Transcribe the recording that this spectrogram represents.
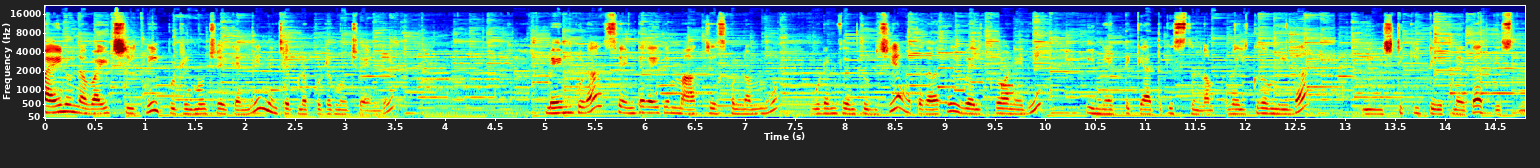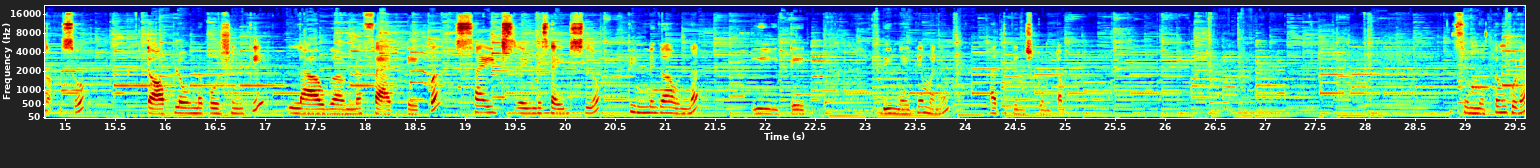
పైన ఉన్న వైట్ షీట్ని ఇప్పుడు రిమూవ్ చేయకండి. నేను చెప్పినప్పుడు రిమూవ్ చేయండి. మేము కూడా సెంటర్ అయితే మార్క్ చేసుకున్నాము. వుడెన్ ఫ్రేమ్ తుడిచి ఆ తర్వాత ఈ వెల్క్రో అనేది ఈ నెట్కి అతికిస్తున్నాం. వెల్క్రో మీద ఈ స్టిక్కీ టేప్ని అయితే అతికిస్తున్నాం. సో టాప్లో ఉన్న పోర్షన్కి లావుగా ఉన్న ఫ్యాట్ టేప్ సైడ్స్ రెండు సైడ్స్లో తిన్నగా ఉన్న ఈ టేప్ దీన్ని అయితే మనం అతికించుకుంటాం. సో మొత్తం కూడా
